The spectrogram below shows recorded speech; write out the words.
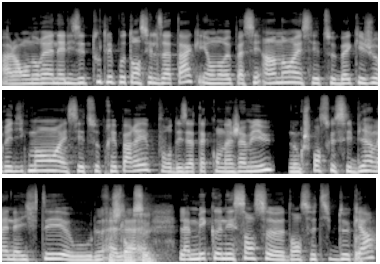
Alors on aurait analysé toutes les potentielles attaques et on aurait passé un an à essayer de se baquer juridiquement, à essayer de se préparer pour des attaques qu'on n'a jamais eues. Donc je pense que c'est bien la naïveté ou la, méconnaissance euh, dans ce type de cas.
